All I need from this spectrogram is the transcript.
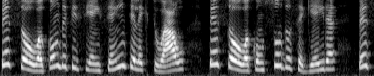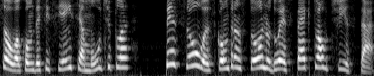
pessoa com deficiência intelectual pessoa com surdocegueira, pessoa com deficiência múltipla, pessoas com transtorno do espectro autista.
